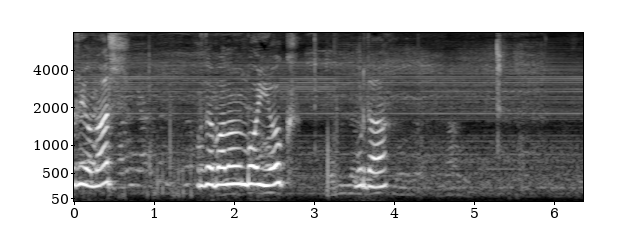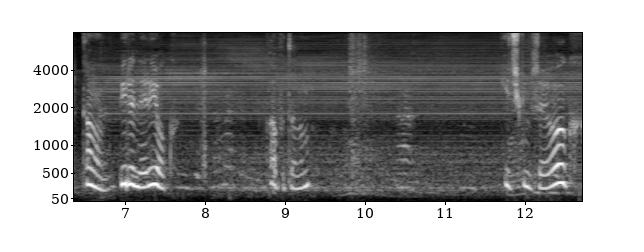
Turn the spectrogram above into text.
duruyorlar. Burada balon boy yok. Burada. Tamam. Birileri yok. Kapatalım. Hiç kimse yok.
